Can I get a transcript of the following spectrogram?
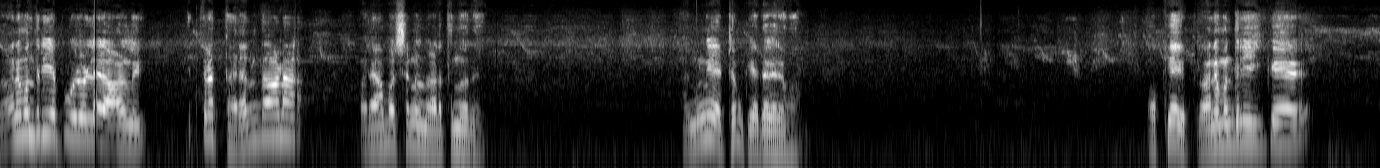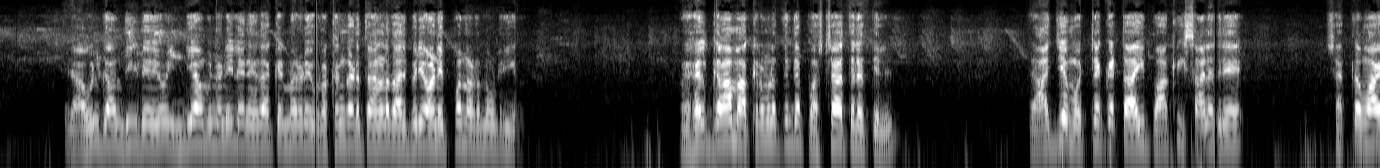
പ്രധാനമന്ത്രിയെ പോലുള്ള ഒരാൾ ഇത്ര തരംതാണ പരാമർശങ്ങൾ നടത്തുന്നത്? അങ്ങേയറ്റം ഖേദകരമാണ്. ഓക്കെ പ്രധാനമന്ത്രിക്ക് രാഹുൽ ഗാന്ധിയുടെയോ ഇന്ത്യ മുന്നണിയിലെ നേതാക്കന്മാരുടെ ഉറക്കം കെടുത്താനുള്ള താല്പര്യമാണ് ഇപ്പം നടന്നുകൊണ്ടിരിക്കുന്നത്. പെഹൽഗാം ആക്രമണത്തിന്റെ പശ്ചാത്തലത്തിൽ രാജ്യം ഒറ്റക്കെട്ടായി പാകിസ്ഥാനെതിരെ ശക്തമായ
